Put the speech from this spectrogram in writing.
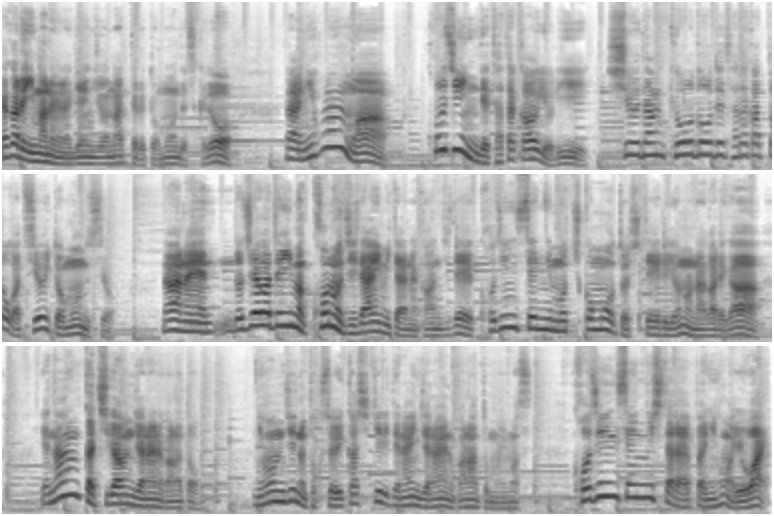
だから今のような現状になってると思うんですけどだから日本は個人で戦うより集団共同で戦った方が強いと思うんですよ。だからね、どちらかというと今、この時代みたいな感じで、個人戦に持ち込もうとしている世の流れが、いや、なんか違うんじゃないのかなと。日本人の特性を生かしきれてないんじゃないのかなと思います。個人戦にしたらやっぱり日本は弱い。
